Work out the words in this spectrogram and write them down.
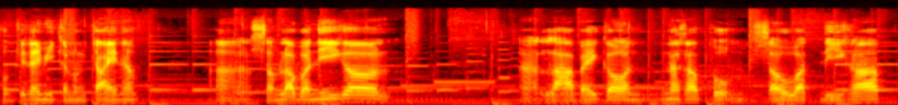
ผมจะได้มีกำลังใจนะครับสำหรับวันนี้ก็ลาไปก่อนนะครับผม สวัสดีครับ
